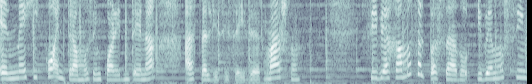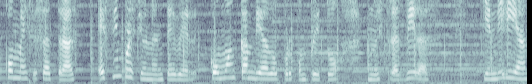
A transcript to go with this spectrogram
En México entramos en cuarentena hasta el 16 de marzo. Si viajamos al pasado y vemos cinco meses atrás, es impresionante ver cómo han cambiado por completo nuestras vidas. ¿Quién diría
